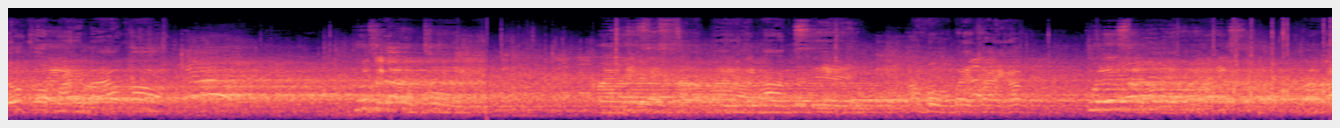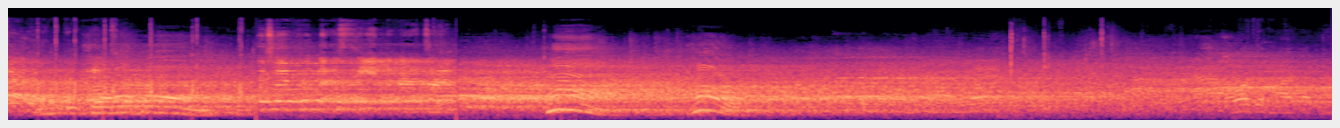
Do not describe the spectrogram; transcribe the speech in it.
ยกเข้าไปแล้วก็ ผู้จัดการทีมหมายเลขสาม มาลากตัวเองโอ้โหไม่ใช่ครับ ผู้เล่นสำรองหมายเลขสอง ปฏิบัติตัวได้แต้ม ผู้ช่วยผู้ตัดสินอาจารย์ ห้าเท่า แต่ว่าจะถ่ายออกมา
